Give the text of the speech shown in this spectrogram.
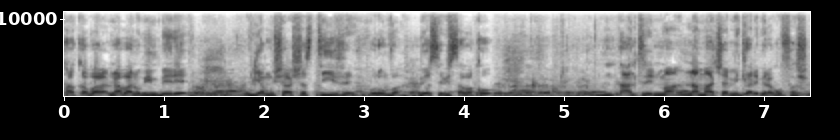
hakaba n'abantu b'imbere ujya mushasha Steve. Urumva byose bisaba ko entraînement na match amicale biragufasha.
